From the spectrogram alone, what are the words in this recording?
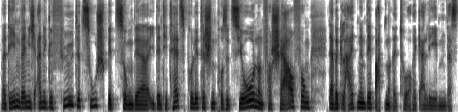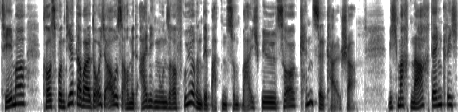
bei dem wenn ich eine gefühlte Zuspitzung der identitätspolitischen Position und Verschärfung der begleitenden Debattenrhetorik erleben. Das Thema korrespondiert aber aber durchaus auch mit einigen unserer früheren Debatten, zum Beispiel zur Cancel Culture. Mich macht nachdenklich,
